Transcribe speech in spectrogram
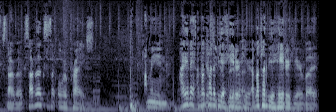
Starbucks. Starbucks is like overpriced. I mean, I ain't, I'm not trying to be a hater here. I'm not trying to be a hater here, but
